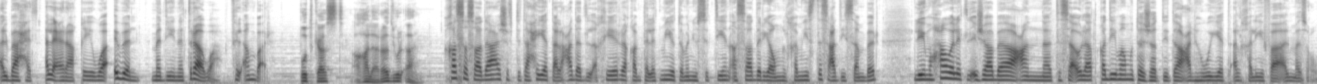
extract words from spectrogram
الباحث العراقي وابن مدينة راوة في الأنبار. بودكاست على راديو الآن. خصص داعش افتتاحية العدد الأخير رقم 368 الصادر يوم الخميس 9 ديسمبر لمحاولة الإجابة عن تساؤلات قديمة متجددة عن هوية الخليفة المزعوم.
